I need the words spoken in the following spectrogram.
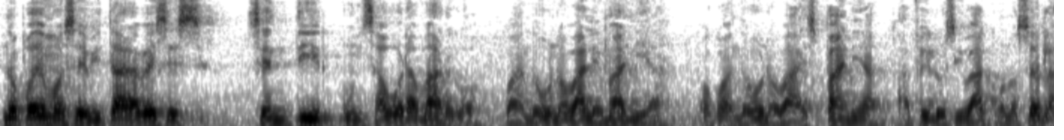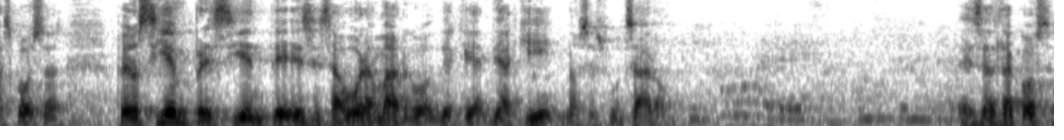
no podemos evitar a veces sentir un sabor amargo cuando uno va a Alemania o cuando uno va a España, a Filos y va a conocer las cosas, pero siempre siente ese sabor amargo de que de aquí nos expulsaron. Esa es la cosa.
